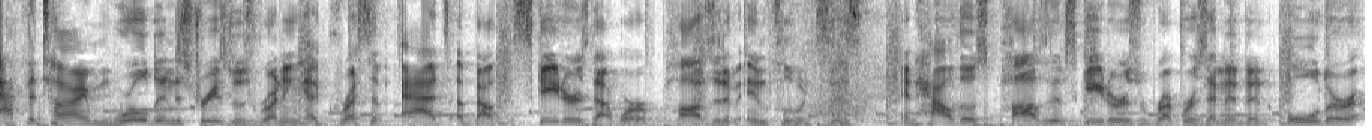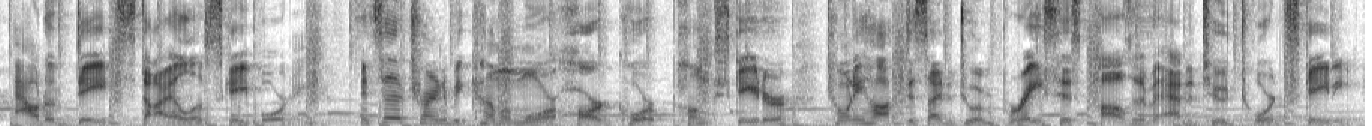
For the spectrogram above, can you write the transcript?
At the time, World Industries was running aggressive ads about the skaters that were positive influences and how those positive skaters represented an older, out of date style of skateboarding. Instead of trying to become a more hardcore punk skater, Tony Hawk decided to embrace his positive attitude towards skating.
